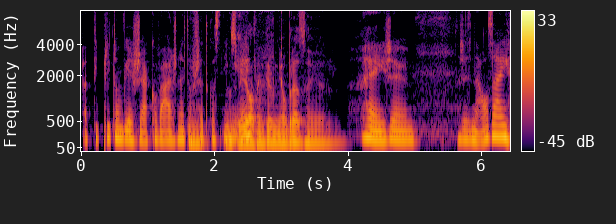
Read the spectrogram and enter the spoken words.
a ty pritom vieš, že ako vážne to mhm. všetko s ním je. ten krvný obraz. Hej, hej že, že naozaj,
